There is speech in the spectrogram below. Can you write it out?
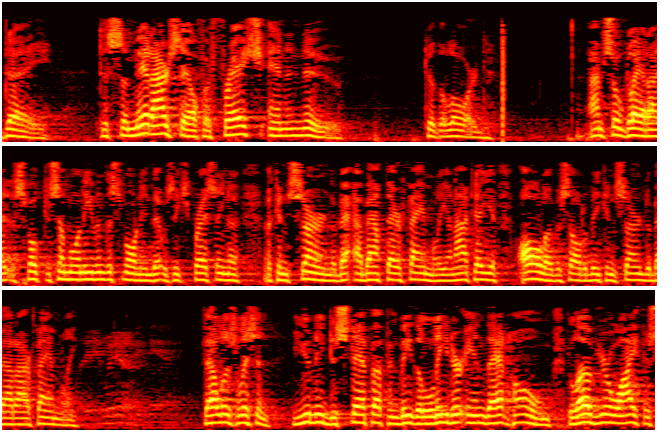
day. To submit ourselves afresh and anew to the Lord. I'm so glad I spoke to someone even this morning that was expressing a, a, concern about, about their family. And I tell you, all of us ought to be concerned about our family. Amen. Fellas, listen. You need to step up and be the leader in that home. Love your wife as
